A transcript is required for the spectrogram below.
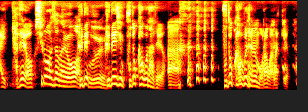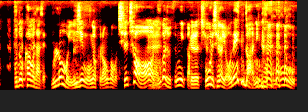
아이, 다세요. 싫어하잖아요. 그 대- 악플. 그 대신 구독하고 다세요. 아, 구독하고 달면 뭐라고 안 할게요. 구독하고 다세요. 물론 뭐 인신공격 그런 거 뭐 싫죠. 네. 누가 좋습니까? 그렇죠. 우리 제가 연예인도 아니고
